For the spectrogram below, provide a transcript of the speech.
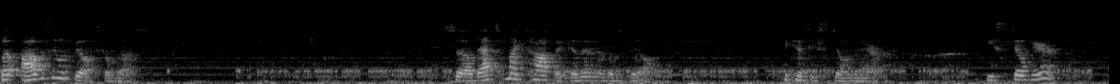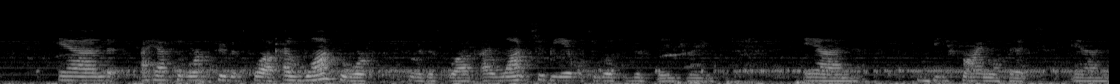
But obviously with Bill, it still does. So that's my topic, and then there was Bill. Because he's still there. He's still here. And I have to work through this block. I want to work through this block. I want to be able to go through this daydream and be fine with it and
